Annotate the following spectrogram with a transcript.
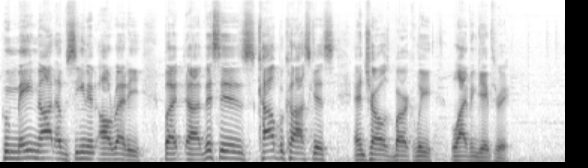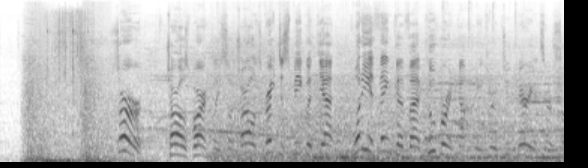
who may not have seen it already. But uh, this is Kyle Bukauskas and Charles Barkley live in Game 3. Sir Charles Barkley. So Charles, great to speak with you. What do you think of uh, Cooper and company through two periods here so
